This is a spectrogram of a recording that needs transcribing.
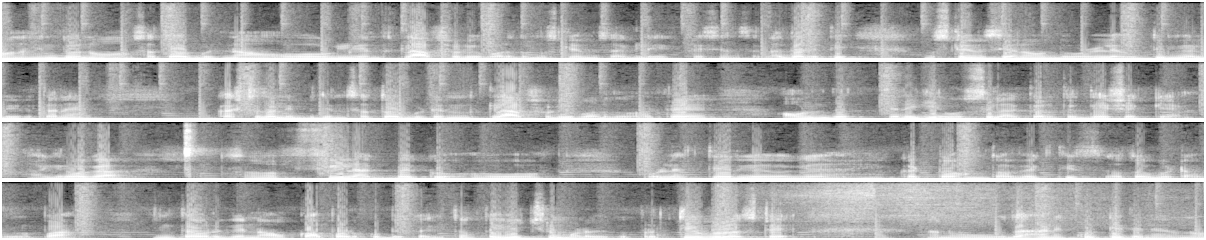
ಅವನು ಹಿಂದೂನು, ಸತ್ತೋಗ್ಬಿಟ್ಟು, ನಾವು ಹೋಗಲಿ ಅಂತ ಕ್ಲಾಪ್ಸ್ ಹೊಡಿಬಾರ್ದು ಮುಸ್ಲಿಮ್ಸ್ ಆಗಲಿ ಕ್ರಿಶ್ಚಿಯನ್ಸ್ ಆಗಲಿ. ಅದೇ ರೀತಿ ಮುಸ್ಲಿಮ್ಸ್ ಏನೋ ಒಂದು ಒಳ್ಳೆ ಉದ್ಯಮಿಯಲ್ಲಿ ಇರ್ತಾನೆ, ಕಷ್ಟದಲ್ಲಿ ಬಿದ್ದಿನ ಸತ್ತೋಗ್ಬಿಟ್ಟು ಅಂತ ಕ್ಲಾಪ್ಸ್ ಹೊಡಿಬಾರ್ದು. ಅಂದರೆ ಅವನಿಂದ ತೆರಿಗೆ ವಸೂಲಾಗ್ತಾ ಇರುತ್ತೆ ದೇಶಕ್ಕೆ. ಆಗಿರುವಾಗ ಫೀಲ್ ಆಗಬೇಕು. ಒಳ್ಳೆ ತೆರಿಗೆ ಕಟ್ಟೋ ಅಂಥ ವ್ಯಕ್ತಿ ಸತ್ತೋಗ್ಬಿಟ್ಟಾಗಲ್ಲಪ್ಪ ಇಂಥವ್ರಿಗೆ ನಾವು ಕಾಪಾಡ್ಕೋಬೇಕಾಗಿತ್ತು ಅಂತ ಯೋಚನೆ ಮಾಡಬೇಕು. ಪ್ರತಿಯೊಬ್ಬರು ಅಷ್ಟೇ. ನಾನು ಉದಾಹರಣೆ ಕೊಟ್ಟಿದ್ದೇನೆ ನಾನು.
